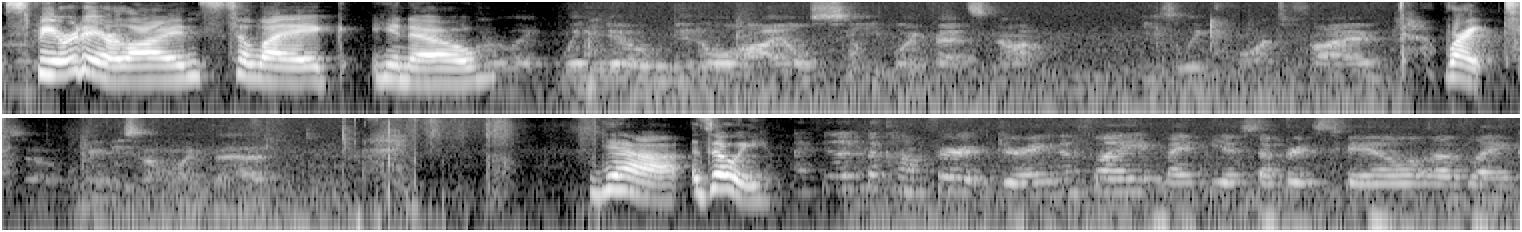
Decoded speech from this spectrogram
Spirit Airlines to like, you know, Or like window, middle, aisle seat, like that's not quantified. right. So maybe something like that. Yeah, Zoe. I feel like the comfort during the flight might be a separate scale of like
